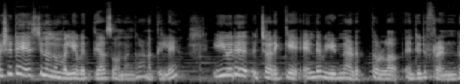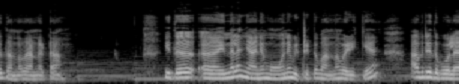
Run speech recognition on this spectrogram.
പക്ഷേ ടേസ്റ്റിനൊന്നും വലിയ വ്യത്യാസമൊന്നും കാണത്തില്ലേ? ഈ ഒരു ചൊരയ്ക്ക് എന്റെ വീടിനടുത്തുള്ള എന്റെ ഒരു ഫ്രണ്ട് തന്നതാണ് കേട്ടോ. ഇത് ഇന്നലെ ഞാൻ മോനെ വിട്ടിട്ട് വന്ന വഴിക്ക് അവരിതുപോലെ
